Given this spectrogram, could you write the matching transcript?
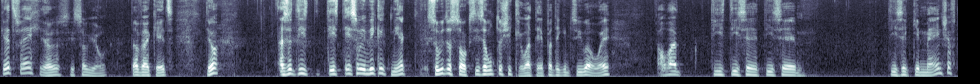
Geht's für euch? Ja, ich sage ja. Dabei geht's. Ja, also die, das, das habe ich wirklich gemerkt, so wie du sagst, dieser Unterschied, klar, Depper, den gibt es überall. Aber die, diese, diese, diese Gemeinschaft,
